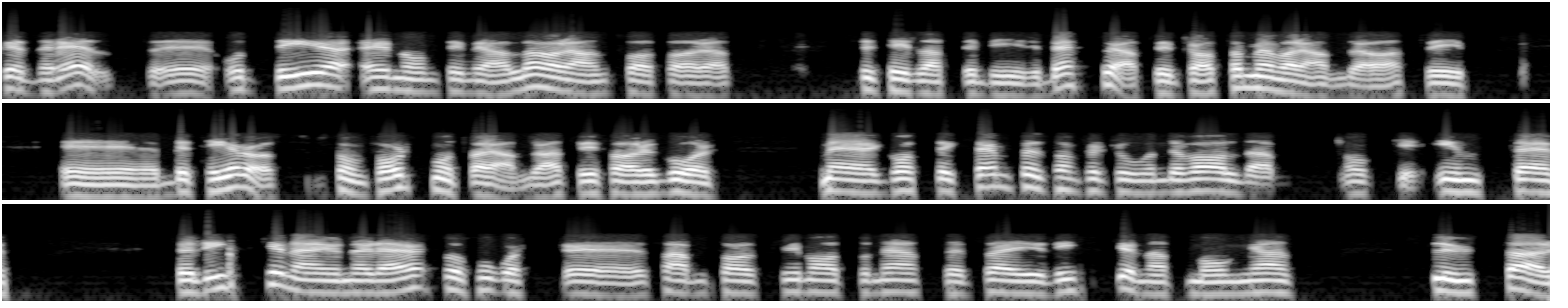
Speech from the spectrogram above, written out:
generellt. Eh, och det är någonting vi alla har ansvar för att se till att det blir bättre. Att vi pratar med varandra och att vi eh, beter oss som folk mot varandra. Att vi föregår med gott exempel som förtroendevalda och inte... För risken är ju när det är så hårt eh, samtalsklimat på nätet så är ju risken att många slutar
